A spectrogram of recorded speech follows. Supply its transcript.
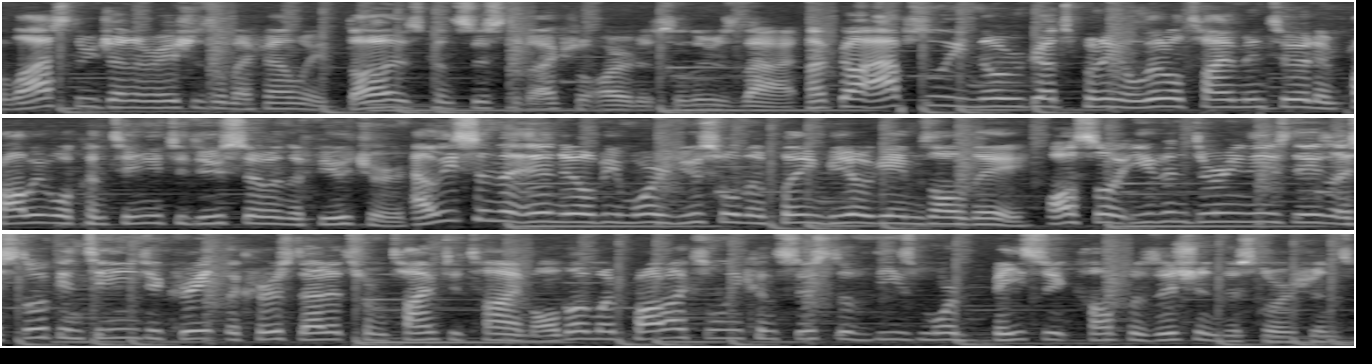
last three generations of my family does consist of actual artists, so there's that. I've got absolutely no regrets putting a little time into it and probably will continue to do so in the future. At least in the end, it'll be more useful than playing video games all day. Also, even during these days, I still continue to create the cursed edits from time to time, although my products only consist of these more basic composition distortions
